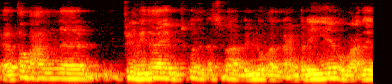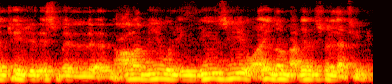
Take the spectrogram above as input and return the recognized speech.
آه، طبعا آه، في البداية بتكون الأسماء باللغة العبرية وبعدين تيجي الاسم العربي والإنجليزي وأيضا بعدين الاسم اللاتيني.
